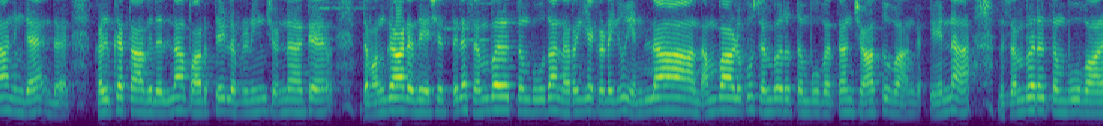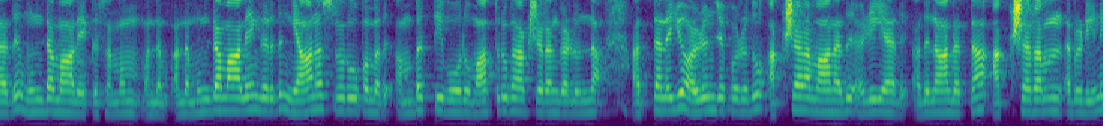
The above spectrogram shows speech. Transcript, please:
தான் நீங்கள் இந்த கல்கத்தாவில் எல்லாம் பார்த்தேள் அப்படின்னு சொன்னாக்க இந்த வங்காள தேசத்தில் செம்பருத்தம்பூ தான் நிறைய கிடைக்கும் எல்லா அம்பாளுக்கும் செம்பருத்தம்பூவை தான் சாத்துவாங்க. ஏன்னா இந்த செம்பருத்தம்பூவானது முண்ட முண்டமாலைக்கு சமம். அந்த அந்த முண்டமாலைங்கிறது ஞானஸ்வரூபம் அது. ஐம்பத்தி ஓரு மாத்ருகாட்சரங்களும் தான். அத்தனையும் அழிஞ்ச பொழுதும் அக்ஷரமானது அழியாது. அதனால தான் அக்ஷரம் அப்படின்னு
